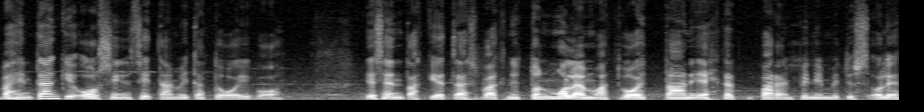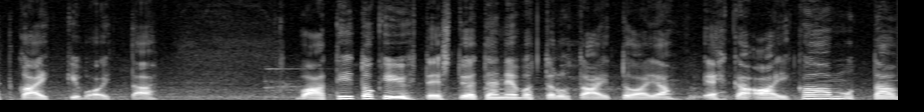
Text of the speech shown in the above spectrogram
vähintäänkin osin sitä, mitä toivoo. Ja sen takia, että vaikka nyt on molemmat voittaa, niin ehkä parempi nimitys oli, että kaikki voittaa. Vaatii toki yhteistyötä ja neuvottelutaitoa ja ehkä aikaa, mutta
